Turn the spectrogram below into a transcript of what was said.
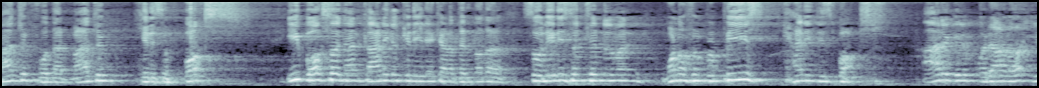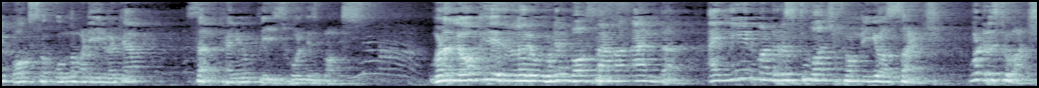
magic for that magic here is a box ഈ ബോക്സ് ഞാൻ കാണികൾക്കിടയിലേക്കാണ് തരുന്നത്. So ladies and gentlemen one of please carry this box ആരെങ്കിലും ഒരാൾ ഈ ബോക്സ് ഒന്ന് മടിയിൽ വെക്കാം. Sir can you please hold this box ഇവിടെ ലോക്ക് ചെയ്തിട്ടുള്ള ഒരു വുഡൻ ബോക്സ് ആണ്. And I need one wrist watch from your side one wrist watch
